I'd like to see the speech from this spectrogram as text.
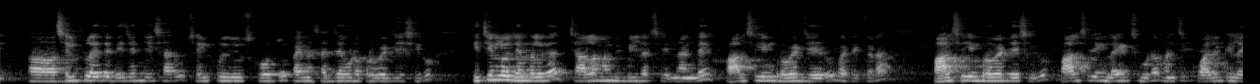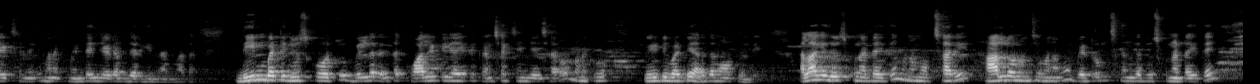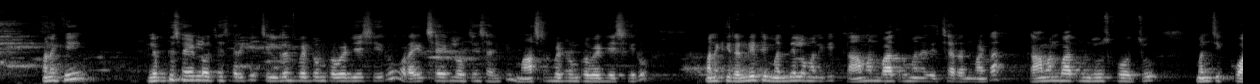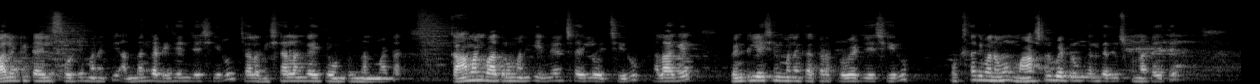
సెల్ఫ్లు అయితే డిజైన్ చేశారు. సెల్ఫ్లు చూసుకోవచ్చు. పైన సజ్జ కూడా ప్రొవైడ్ చేసిరు కిచెన్లో జనరల్గా చాలా మంది బిల్డర్స్ ఏంటంటే ఫాల్ సీలింగ్ ప్రొవైడ్ చేయరు. బట్ ఇక్కడ ఫాల్ సీలింగ్ ప్రొవైడ్ చేసారు ఫాల్ సీలింగ్ లైట్స్ కూడా మంచి క్వాలిటీ లైట్స్ అనేది మనకి మెయింటైన్ చేయడం జరిగింది అనమాట దీన్ని బట్టి చూసుకోవచ్చు. బిల్డర్ ఎంత క్వాలిటీగా అయితే కన్స్ట్రక్షన్ చేశారో మనకు వీటి బట్టి అర్థమవుతుంది. అలాగే చూసుకున్నట్టయితే మనం ఒకసారి హాల్లో నుంచి మనము బెడ్రూమ్స్ కనుక చూసుకున్నట్టయితే మనకి లెఫ్ట్ సైడ్లో వచ్చేసరికి చిల్డ్రన్స్ బెడ్రూమ్ ప్రొవైడ్ చేసిరు రైట్ సైడ్లో వచ్చేసరికి మాస్టర్ బెడ్రూమ్ ప్రొవైడ్ చేసిరు మనకి రెండింటి మధ్యలో మనకి కామన్ బాత్రూమ్ అనేది ఇచ్చారనమాట కామన్ బాత్రూమ్ చూసుకోవచ్చు. మంచి క్వాలిటీ టైల్స్ తోటి మనకి అందంగా డిజైన్ చేసిరు చాలా విశాలంగా అయితే ఉంటుందన్నమాట. కామన్ బాత్రూమ్ మనకి ఇండియన్ స్టైల్లో ఇచ్చిరు అలాగే వెంటిలేషన్ మనకి అక్కడ ప్రొవైడ్ చేసిరు ఒకసారి మనము మాస్టర్ బెడ్రూమ్ కనుక చూసుకున్నట్టయితే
